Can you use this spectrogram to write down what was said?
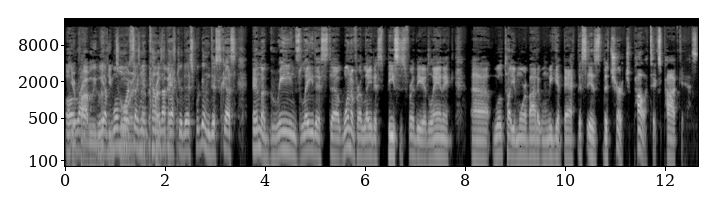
All you're right. probably we looking have one more uh, segment coming up after this. We're going to discuss Emma Green's latest, uh, one of her latest pieces for the Atlantic. Uh, we'll tell you more about it when we get back. This is the Church Politics Podcast.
